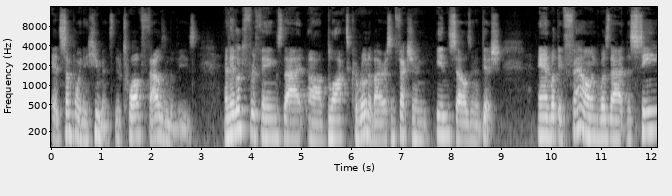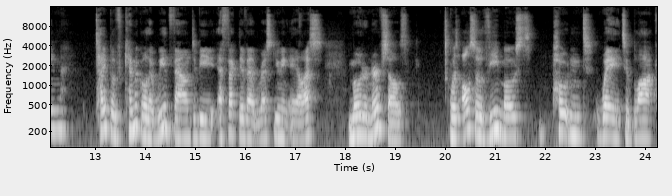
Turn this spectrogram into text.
at some point in humans. There are 12,000 of these and they looked for things that uh, blocked coronavirus infection in cells in a dish. And what they found was that the same type of chemical that we had found to be effective at rescuing ALS motor nerve cells was also the most potent way to block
